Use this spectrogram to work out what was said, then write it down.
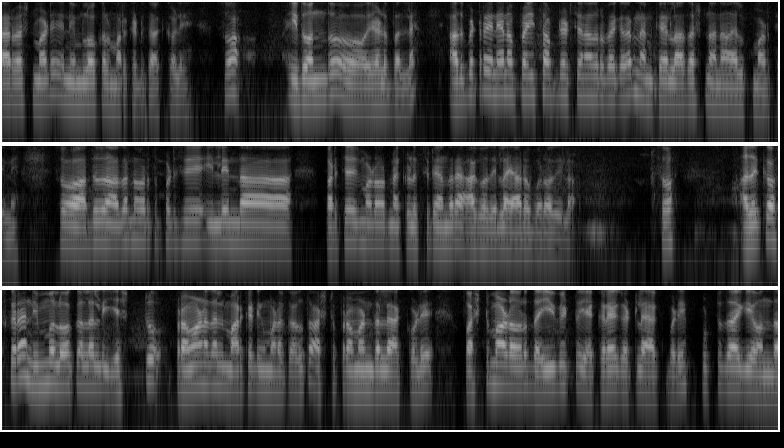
ಹಾರ್ವೆಸ್ಟ್ ಮಾಡಿ ನಿಮ್ಮ ಲೋಕಲ್ ಮಾರ್ಕೆಟ್ಗೆ ಹಾಕ್ಕೊಳ್ಳಿ ಸೊ ಇದೊಂದು ಹೇಳಬಲ್ಲೆ ಅದು ಬಿಟ್ಟರೆ ಇನ್ನೇನೋ ಪ್ರೈಸ್ ಅಪ್ಡೇಟ್ಸ್ ಏನಾದರೂ ಬೇಕಾದ್ರೆ ನನ್ನ ಕೈಯಲ್ಲಿ ಆದಷ್ಟು ನಾನು ಹೆಲ್ಪ್ ಮಾಡ್ತೀನಿ. ಸೊ ಅದು ಅದನ್ನು ಹೊರತುಪಡಿಸಿ ಇಲ್ಲಿಂದ ಪರ್ಚೇಸ್ ಮಾಡೋರನ್ನ ಕಳಿಸ್ರಿ ಅಂದರೆ ಆಗೋದಿಲ್ಲ, ಯಾರೂ ಬರೋದಿಲ್ಲ. ಸೊ ಅದಕ್ಕೋಸ್ಕರ ನಿಮ್ಮ ಲೋಕಲಲ್ಲಿ ಎಷ್ಟು ಪ್ರಮಾಣದಲ್ಲಿ ಮಾರ್ಕೆಟಿಂಗ್ ಮಾಡೋಕ್ಕಾಗುತ್ತೋ ಅಷ್ಟು ಪ್ರಮಾಣದಲ್ಲೇ ಹಾಕ್ಕೊಳ್ಳಿ. ಫಸ್ಟ್ ಮಾಡೋರು ದಯವಿಟ್ಟು ಎಕರೆ ಗಟ್ಟಲೆ ಹಾಕ್ಬೇಡಿ. ಪುಟ್ಟದಾಗಿ ಒಂದು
